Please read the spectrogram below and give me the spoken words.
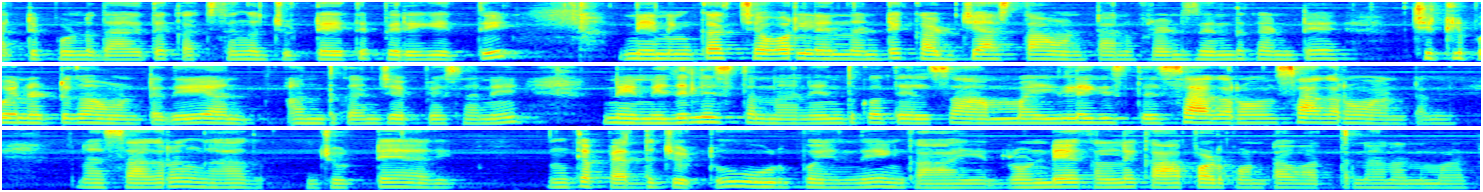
అరటిపండు తాగితే ఖచ్చితంగా జుట్టు అయితే పెరిగిద్ది. నేను ఇంకా చివర్లు ఏంటంటే కట్ చేస్తూ ఉంటాను ఫ్రెండ్స్. ఎందుకంటే చిట్లు పోయినట్టుగా ఉంటుంది అందుకని చెప్పేసి అని నేను నిధులిస్తున్నాను ఎందుకో తెలుసా? అమ్మాయి లెగిస్తే సాగరం సాగరం అంటుంది. నా సగరం కాదు జుట్టే అది. ఇంకా పెద్ద జుట్టు ఊడిపోయింది. ఇంకా రెండేకల్ని కాపాడుకుంటా వస్తున్నాను అనమాట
